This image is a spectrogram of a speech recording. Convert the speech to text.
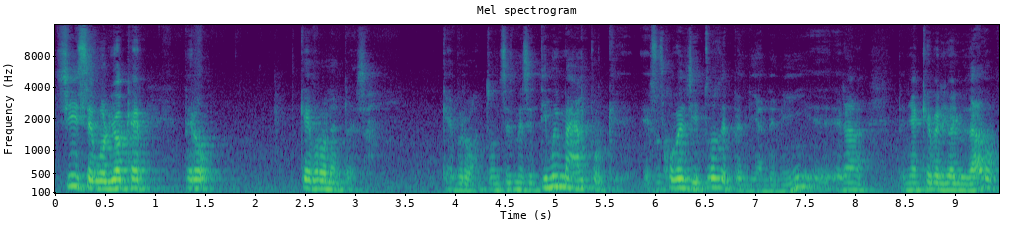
Sí, se volvió a caer. Pero quebró la empresa. Quebró. Entonces me sentí muy mal porque esos jovencitos dependían de mí. Era, tenía que haber yo ayudado.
